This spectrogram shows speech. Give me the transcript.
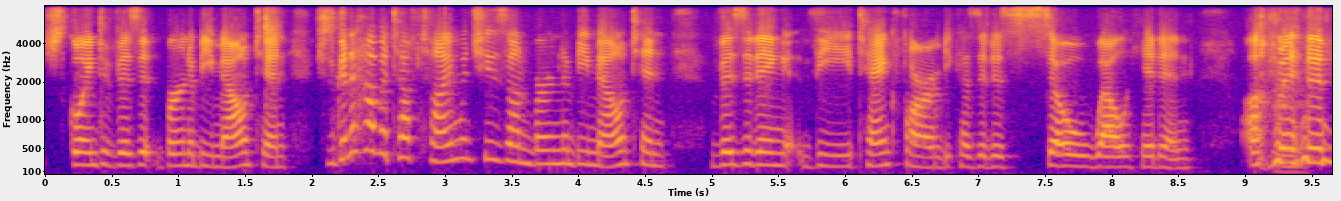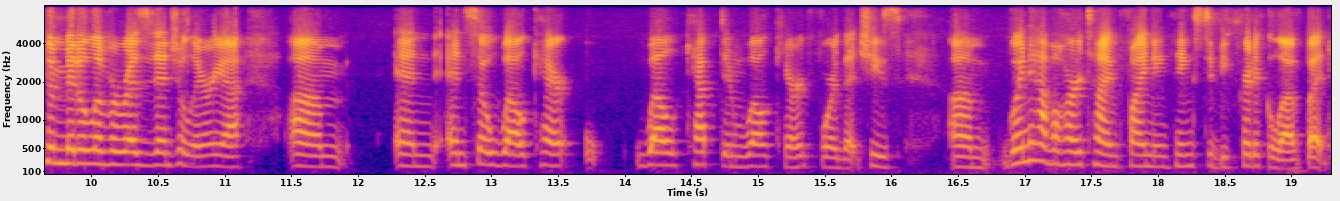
She's going to visit Burnaby Mountain. She's going to have a tough time when she's on Burnaby Mountain visiting the tank farm because it is so well hidden um, mm. and in the middle of a residential area um, and and so well care well kept and well cared for that she's um, going to have a hard time finding things to be critical of. But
